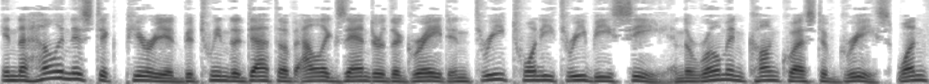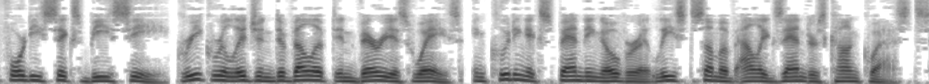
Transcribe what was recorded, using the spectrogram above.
in the Hellenistic period between the death of Alexander the Great in 323 BC and the Roman conquest of Greece 146 BC, Greek religion developed in various ways, including expanding over at least some of Alexander's conquests.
